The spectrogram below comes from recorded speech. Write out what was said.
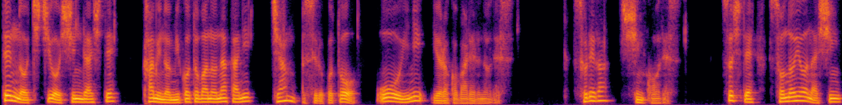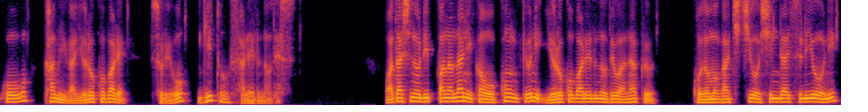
天の父を信頼して、神の御言葉の中にジャンプすることを大いに喜ばれるのです。それが信仰です。そしてそのような信仰を神が喜ばれ、それを義とされるのです。私の立派な何かを根拠に喜ばれるのではなく、子供が父を信頼するように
